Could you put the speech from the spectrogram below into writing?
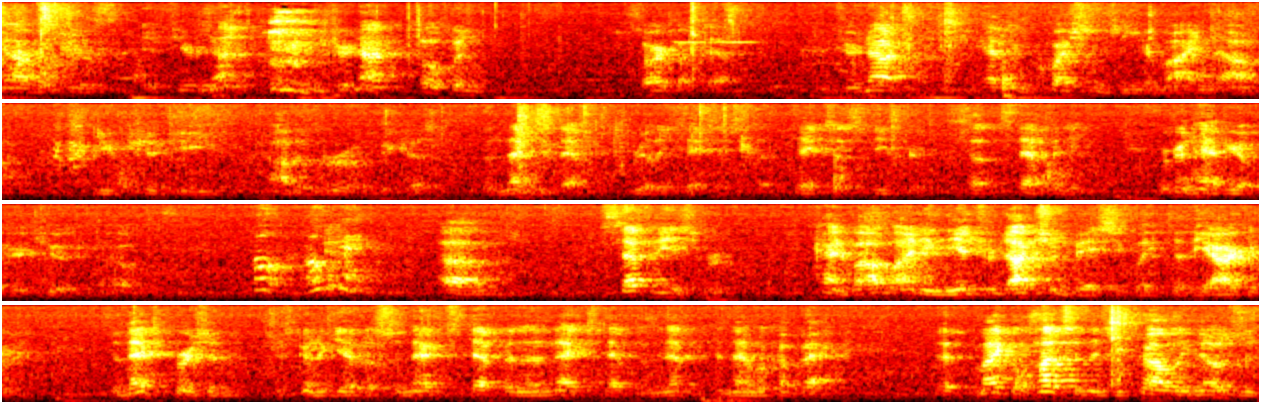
Now, if you're, if you're not, if you're not open, sorry about that. If you're not having questions in your mind now, you should be out of the room because the next step really takes us, takes us deeper. So Stephanie, we're going to have you up here too. Oh, okay. Um, Stephanie's kind of outlining the introduction basically to the argument. The next person is going to give us the next step and the next step and then, and then we'll come back. Uh, Michael Hudson, as you probably know, is a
